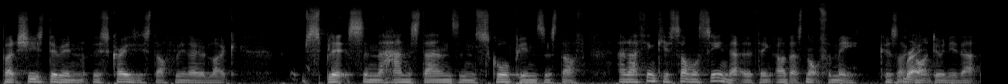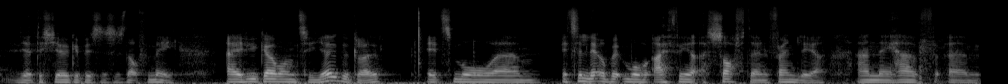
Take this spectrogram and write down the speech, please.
But she's doing this crazy stuff, you know, like splits and the handstands and scorpions and stuff. And I think if someone's seen that, they think, oh, that's not for me because I Right. can't do any of that. Yeah, this yoga business is not for me. Uh, if you go on to YogaGlo, it's more, um, it's a little bit more, I feel, softer and friendlier. And they have um,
